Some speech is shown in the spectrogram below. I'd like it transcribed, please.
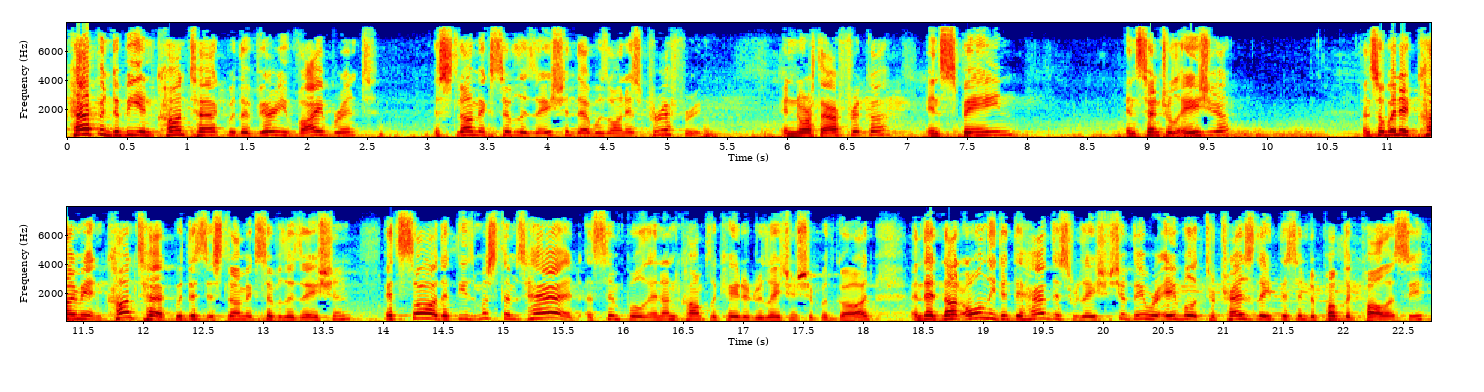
happened to be in contact with a very vibrant Islamic civilization that was on its periphery in North Africa, in Spain, in Central Asia. And so when it came in contact with this Islamic civilization, it saw that these Muslims had a simple and uncomplicated relationship with God, and that not only did they have this relationship, they were able to translate this into public policy,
